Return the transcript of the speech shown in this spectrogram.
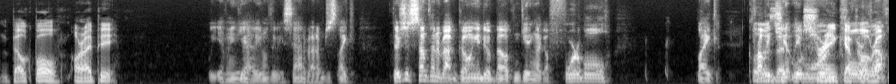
Belk Bowl, R.I.P. I mean, yeah, you don't have to be sad about it. I'm just like, there's just something about going into a Belk and getting like affordable, like probably gently worn shrink a polo. Ralph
